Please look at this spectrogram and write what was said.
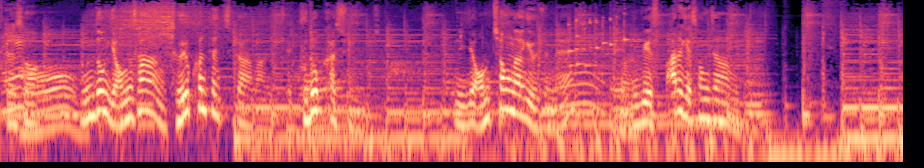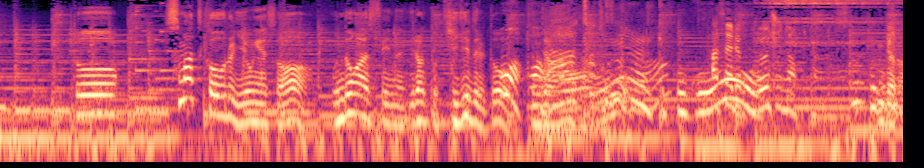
그래서 운동 영상 교육 콘텐츠가 막 이렇게 구독할 수 있는 거죠. 이게 엄청나게 요즘에 미국에서 빠르게 성장하고 있고 또 스마트 거울을 이용해서 운동할 수 있는 이런 또 기기들도 등장하고 있고 자세를 보여주나 보다. 신기하다.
